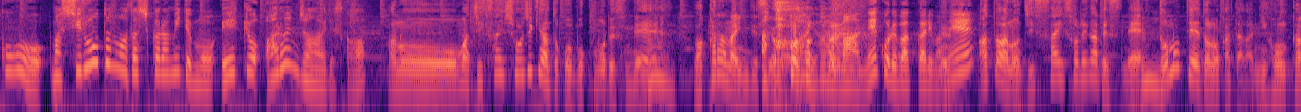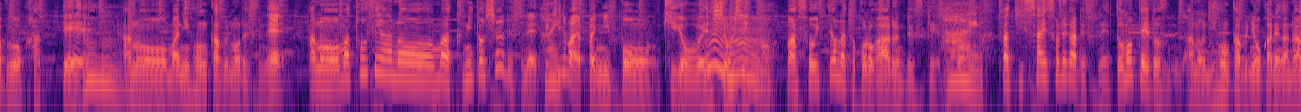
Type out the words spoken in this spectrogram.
構まあ素人の私から見ても影響あるんじゃないですか？あのー、まあ実際正直なところ僕もですねわ、うん、からないんですよ。はいはい、まあねこればっかりはね。あとあの実際それがですね、うん、どの程度の方が日本株を買って、うんうん、あのー、まあ日本株のですね、あのー、まあ当然あのまあ国としてはですねできればやっぱり日本企業を応援してほしいと、うんうん、まあそういったようなところがあるんですけれども、はい、まあ実際それがですねどの程度あの日本株にお金が流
